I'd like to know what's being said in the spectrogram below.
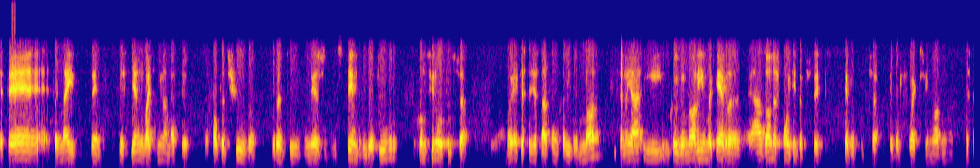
até, até meio de dezembro. Este ano vai terminar mais cedo. A falta de chuva durante os meses de setembro e outubro condicionou a produção. A castanha está com um calibre menor e também há e um calibre menor e uma quebra, há zonas com 80% de quebra de produção, que é um reflexo enorme campanha.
